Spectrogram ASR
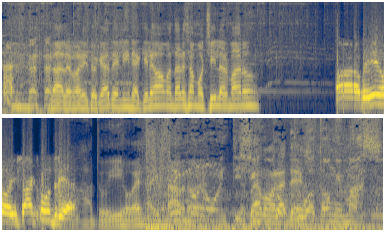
Dale, hermanito, quédate en línea. ¿Quién le va a mandar esa mochila, hermano? A mi hijo Isaac Utria. A tu hijo, ¿ves? Ahí está, bro. Vamos a hablar de eso. Y más.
